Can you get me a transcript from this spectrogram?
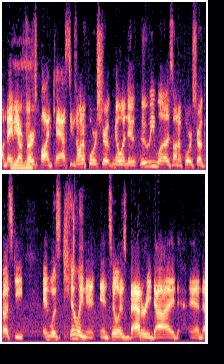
on maybe mm-hmm. our first podcast. He was on a four-stroke. No one knew who he was on a four-stroke Husky, and was killing it until his battery died, and uh,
